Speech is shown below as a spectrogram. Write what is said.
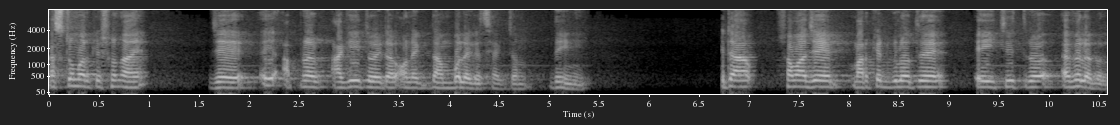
কাস্টমারকে শোনায় যে, এই আপনার আগেই তো এটার অনেক দাম বলে গেছে একজন দেইনি। এটা সমাজে মার্কেটগুলোতে এই চিত্র অ্যাভেলেবল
